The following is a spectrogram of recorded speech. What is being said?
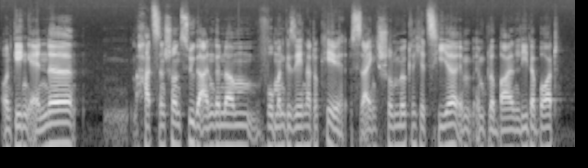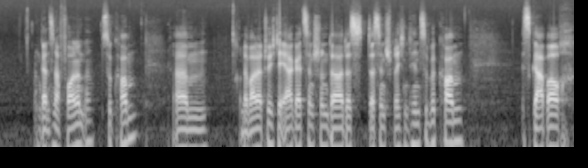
und gegen Ende hat es dann schon Züge angenommen, wo man gesehen hat, okay, es ist eigentlich schon möglich, jetzt hier im, im globalen Leaderboard ganz nach vorne zu kommen. Ähm, und da war natürlich der Ehrgeiz dann schon da, das, das entsprechend hinzubekommen. Es gab auch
